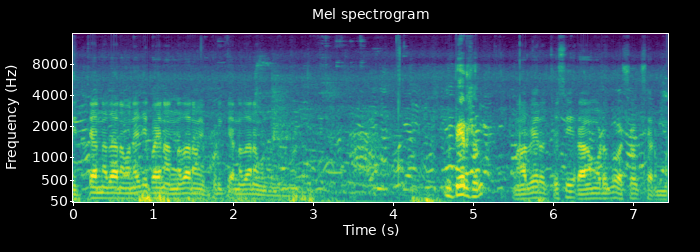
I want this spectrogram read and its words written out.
నిత్య అన్నదానం అనేది పైన అన్నదానం ఎప్పటికీ అన్నదానం ఉంటుంది మీ పేరు సార్? నా పేరు వచ్చేసి రాముడుగు అశోక్ శర్మ.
